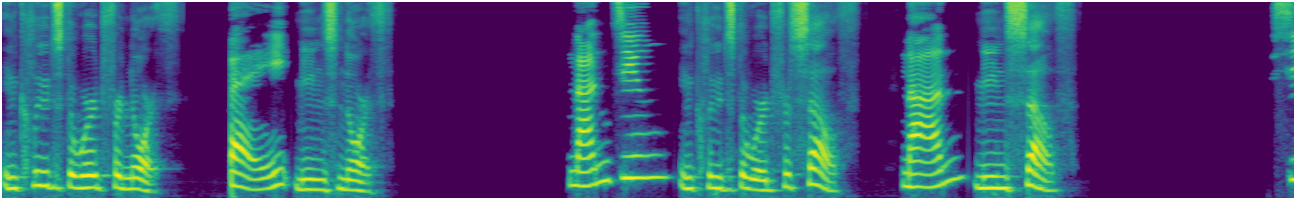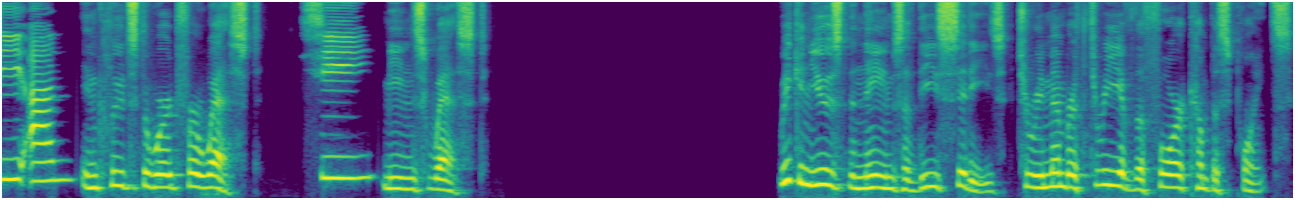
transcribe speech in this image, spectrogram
includes the word for north. Bei means north. Nanjing includes the word for south. Nan means south. 西安 includes the word for west, 西 means west. We can use the names of these cities to remember three of the four compass points.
